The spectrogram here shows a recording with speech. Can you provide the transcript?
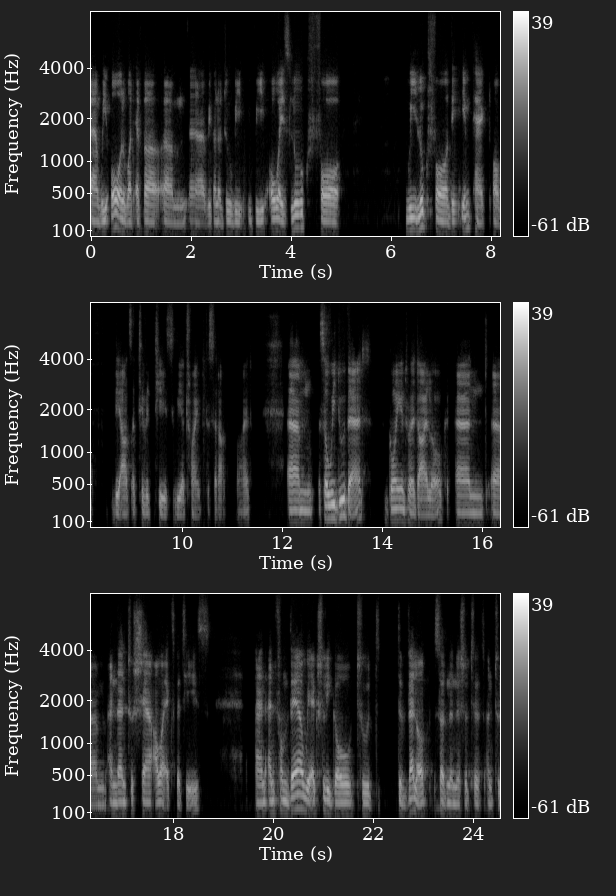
uh, we all, whatever um, uh, we're gonna do, we we always look for we look for the impact of the arts activities we are trying to set up, right? Um, so we do that, going into a dialogue, and um, and then to share our expertise, and and from there we actually go to develop certain initiatives and to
